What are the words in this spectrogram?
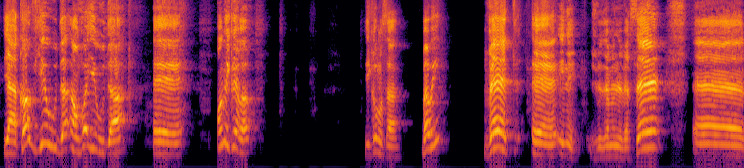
Ah. Yaakov Yehuda, envoie Yehuda eh, en éclaireur. Il dit comment ça Bah oui. Vet, eh, je vous amène le verset. Euh,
